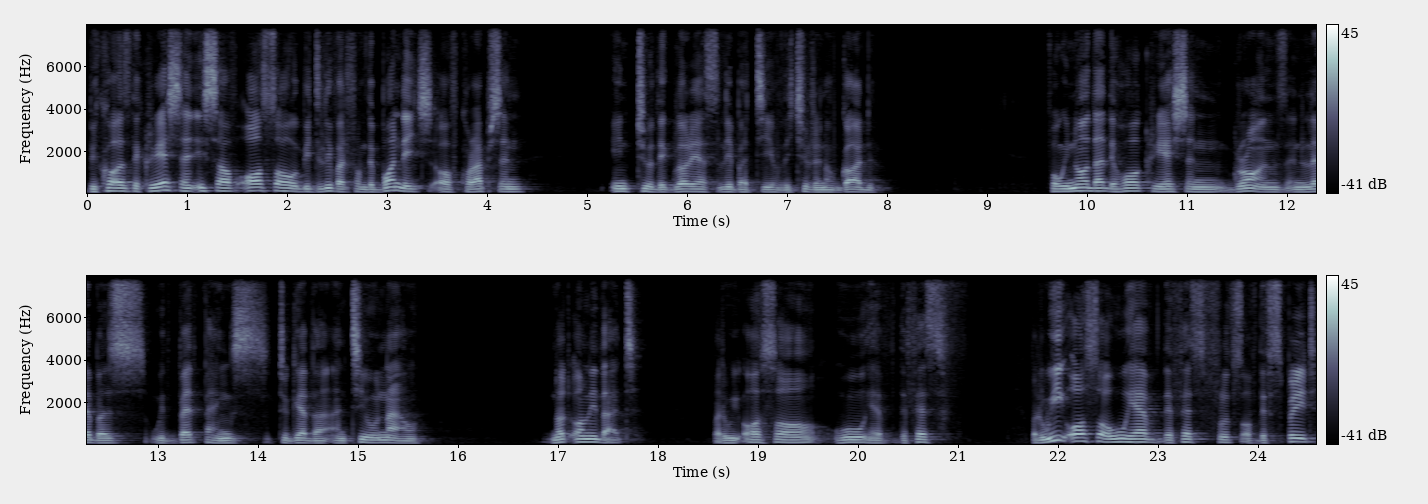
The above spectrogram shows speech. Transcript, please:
Because the creation itself also will be delivered from the bondage of corruption into the glorious liberty of the children of God. For we know that the whole creation groans and labors with birth pangs together until now. Not only that, but we also who have the first but we also who have the first fruits of the spirit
